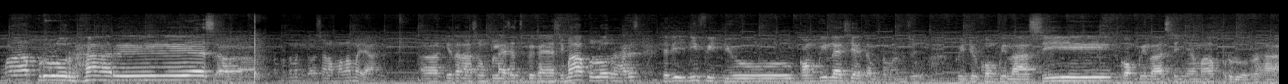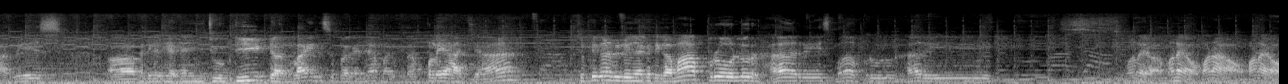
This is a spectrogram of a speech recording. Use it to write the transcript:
Mabrulur Haris. Eh, Teman-teman gak usah lama-lama ya. Eh, Kita langsung play aja cuplikannya si Mabrulur Haris. Jadi ini video kompilasi ya teman-teman. Video kompilasi, kompilasinya Mabrulur Haris. Eh, Ketika dia nyanyi judi dan lain sebagainya Mari kita play aja Cuplikan videonya ketika Mabrulur Haris, Mabrulur Haris. Mana ya? Mana ya? Mana ya? Mana ya?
